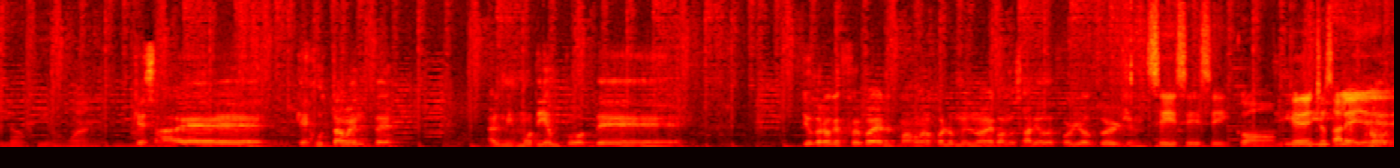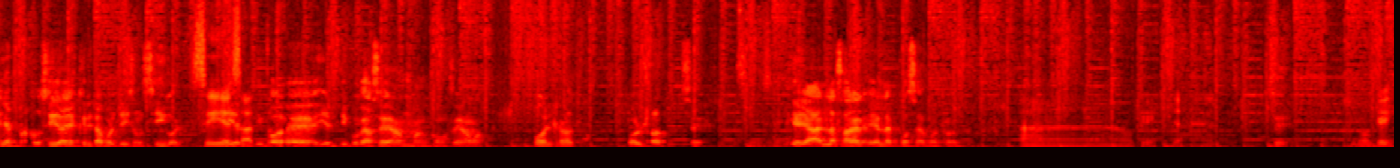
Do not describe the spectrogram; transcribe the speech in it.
I love you, one. que sale que justamente al mismo tiempo de yo creo que fue para el, más o menos por el 2009 cuando salió The For Your Virgin Sí, sí, sí, con Y- que de hecho sale y es, pro- y eh, es producida y escrita por Jason Segel Sí, y exacto. el tipo de- y el tipo que hace Ant-Man ¿cómo se llama? Paul Roth. Paul Rudd sí Sí, sí. y ella es la ella es la esposa de Paul Rudd Ah, ok, ya. sí Ok.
